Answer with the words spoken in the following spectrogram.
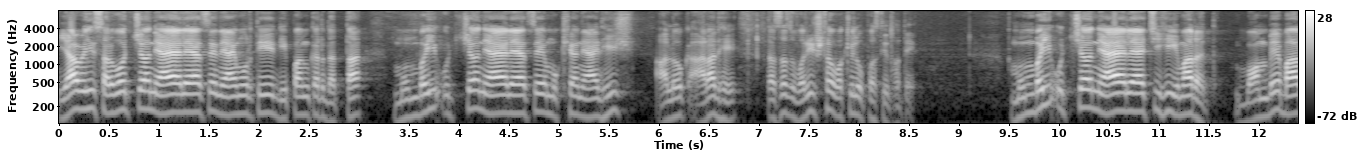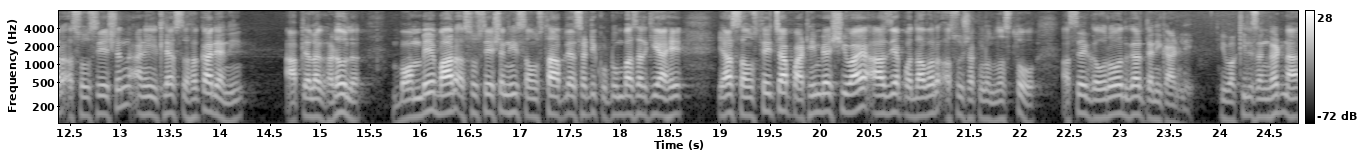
यावेळी सर्वोच्च न्यायालयाचे न्यायमूर्ती दीपंकर दत्ता मुंबई उच्च न्यायालयाचे मुख्य न्यायाधीश आलोक आराधे तसंच वरिष्ठ वकील उपस्थित होते. मुंबई उच्च न्यायालयाची ही इमारत बॉम्बे बार असोसिएशन आणि इथल्या सहकार्यांनी आपल्याला घडवलं. बॉम्बे बार असोसिएशन ही संस्था आपल्यासाठी कुटुंबासारखी आहे. या संस्थेच्या पाठिंब्याशिवाय आज या पदावर असू शकलो नसतो असे गौरवोद्गार त्यांनी काढले. ही वकील संघटना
